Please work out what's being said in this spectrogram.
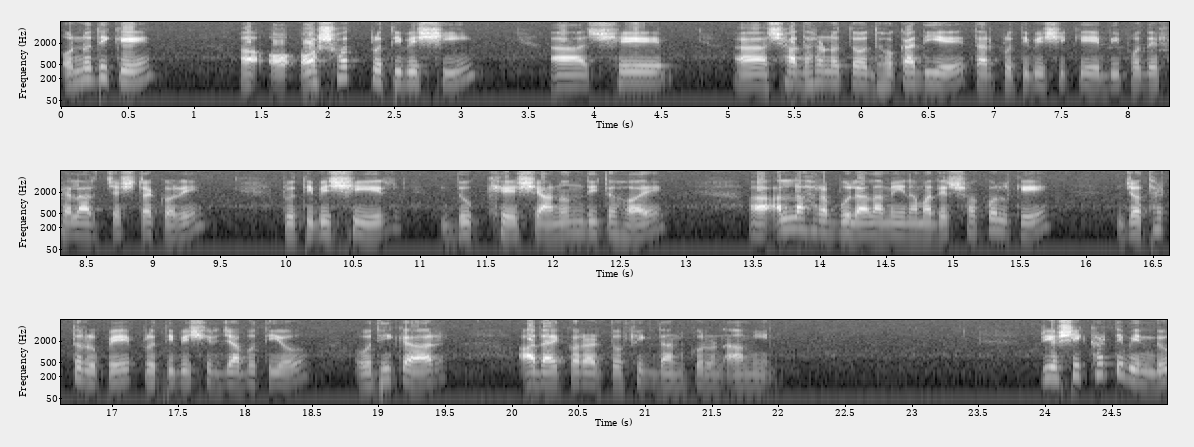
অন্যদিকে অসৎ প্রতিবেশী সে সাধারণত ধোকা দিয়ে তার প্রতিবেশীকে বিপদে ফেলার চেষ্টা করে। প্রতিবেশীর দুঃখে সে আনন্দিত হয়। আল্লাহ রাব্বুল আলমিন আমাদের সকলকে যথার্থরূপে প্রতিবেশীর যাবতীয় অধিকার আদায় করার তৌফিক দান করুন, আমিন। প্রিয় শিক্ষার্থীবিন্দু,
